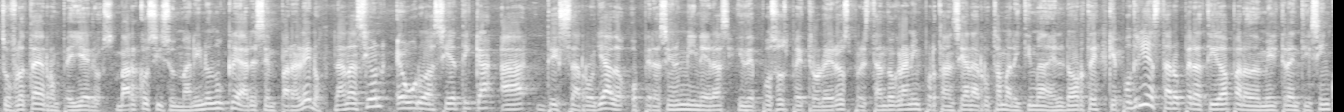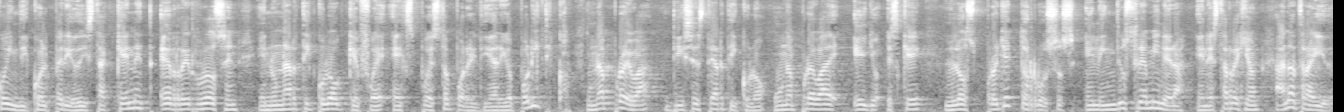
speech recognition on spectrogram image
su flota de rompehielos, barcos y submarinos nucleares en paralelo. La nación euroasiática ha desarrollado operaciones mineras y de pozos petroleros prestando gran importancia a la ruta marítima del norte que podría estar operativa para 2035, indicó el periodista Kenneth R. Rosen en un artículo que fue expuesto por el diario político. Una prueba, dice este artículo, una prueba de ello es que los proyectos rusos en la industria minera en esta región han atraído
